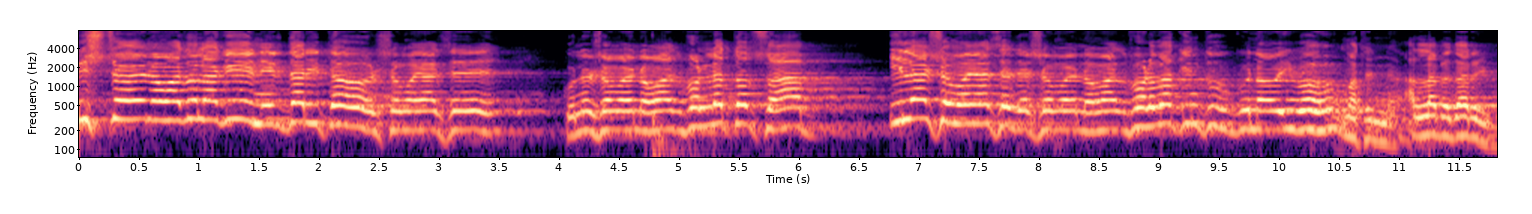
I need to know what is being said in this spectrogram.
নিশ্চয় নামাজ লাগে, নির্ধারিত সময় আছে। কোনো সময় নামাজ পড়লে তো সব ইলা সময় আছে, যে সময় নামাজ পড়বা কিন্তু গুণা হইব মাথেন না, আল্লাহ বেদার হইব।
